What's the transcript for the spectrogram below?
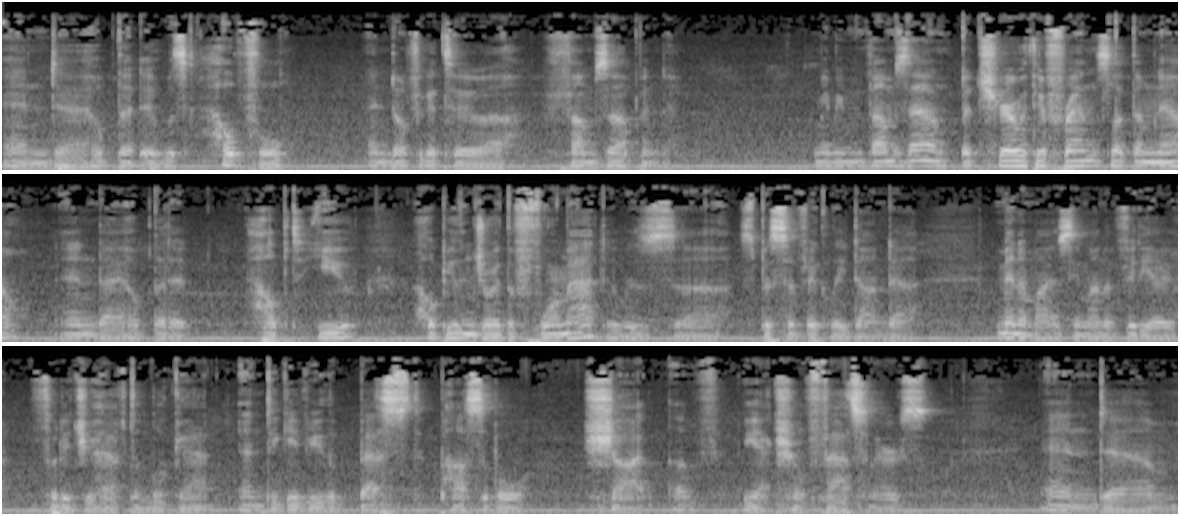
And I uh, hope that it was helpful. And don't forget to uh, thumbs up and maybe even thumbs down. But share with your friends, let them know. And I hope that it helped you. I hope you enjoyed the format. It was uh, specifically done to minimize the amount of video footage you have to look at and to give you the best possible shot of the actual fasteners and um,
